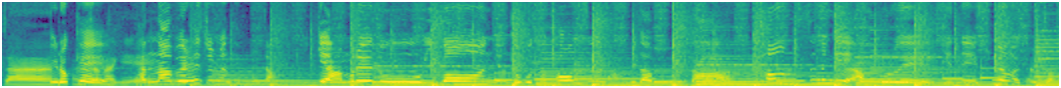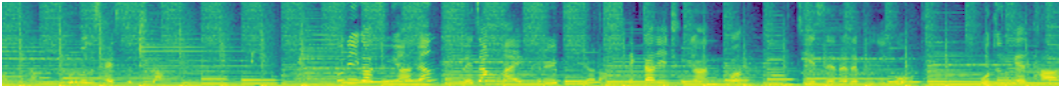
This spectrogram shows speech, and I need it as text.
짠 이렇게 안전하게 반납을 해주면 됩니다. 이게 아무래도 이번 연도부터 처음 쓰는 장비다 보니까 처음 쓰는 게 앞으로의 얘네의 수명을 결정합니다. 우리 모두 잘 씁시다. 소리가 중요하면 외장 마이크를 빌려라. 때까지 중요한 건 DSLR을 빌리고 모든 게 다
